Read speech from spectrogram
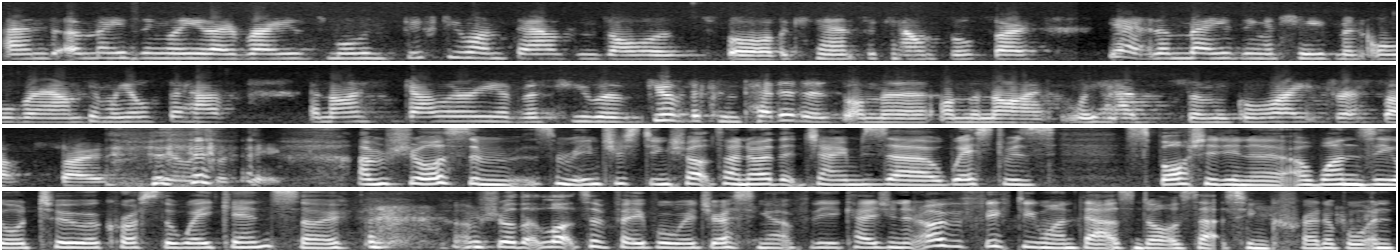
And amazingly, they raised more than $51,000 for the Cancer Council. So, yeah, an amazing achievement all round. And we also have a nice gallery of a few of, few of the competitors on the on the night. We had some great dress ups, so really good pick. I'm sure some some interesting shots. I know that James uh, West was spotted in a, a, onesie or two across the weekend, so I'm sure that lots of people were dressing up for the occasion. And over fifty one thousand dollars, that's incredible. And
